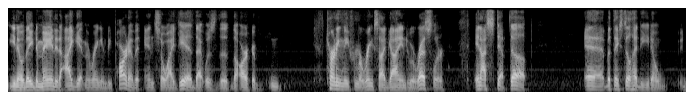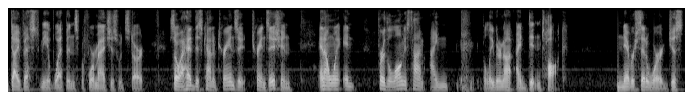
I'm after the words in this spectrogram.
you know they demanded I get in the ring and be part of it, and so I did. That was the the arc of turning me from a ringside guy into a wrestler, and I stepped up. Uh, but they still had to you know divest me of weapons before matches would start. So I had this kind of transit transition, and I went and for the longest time I believe it or not I didn't talk, never said a word, just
